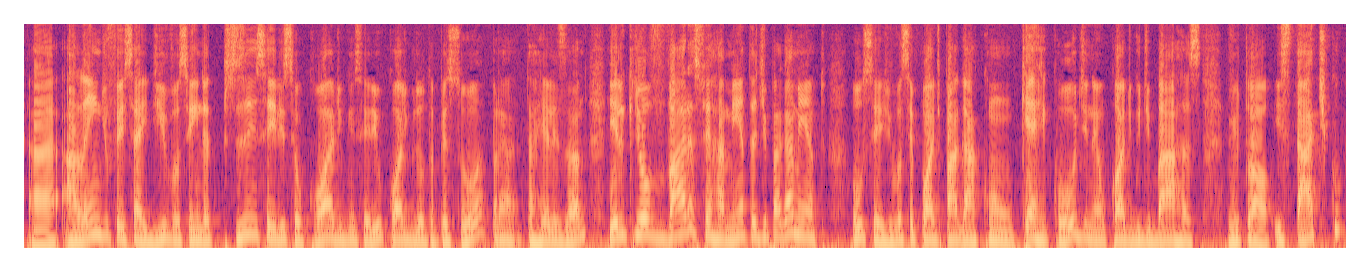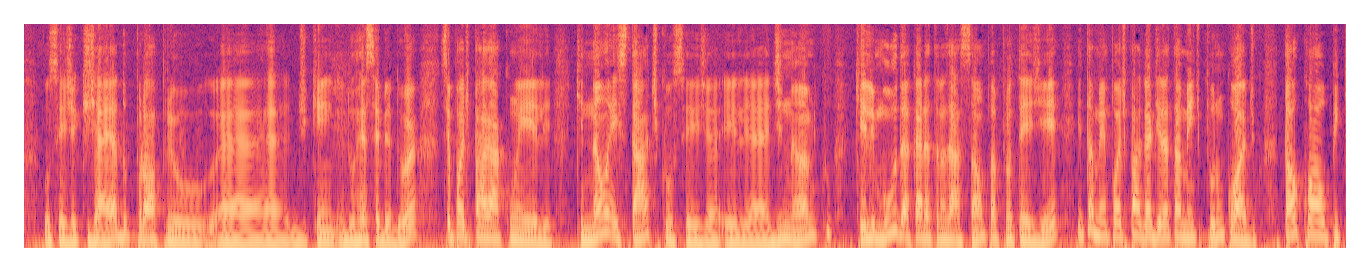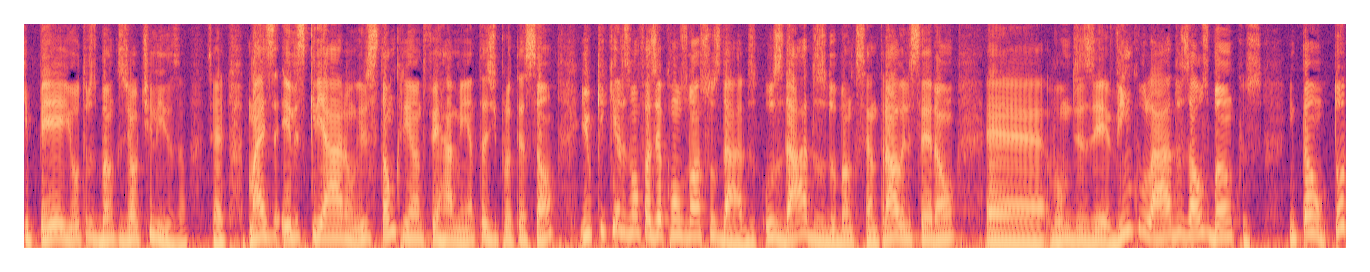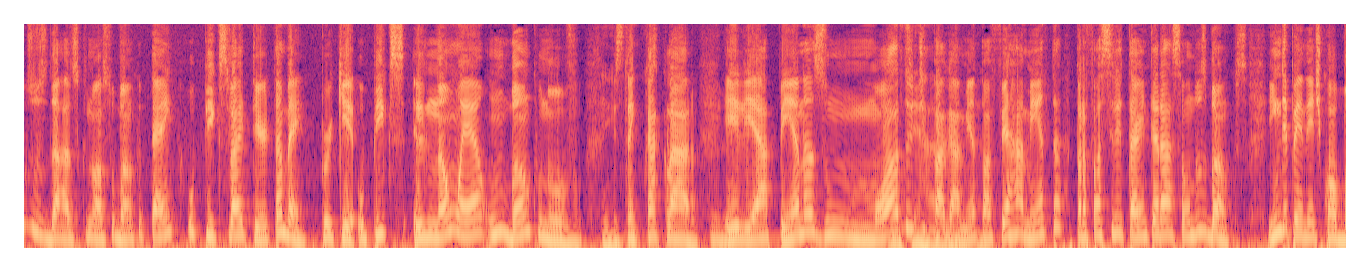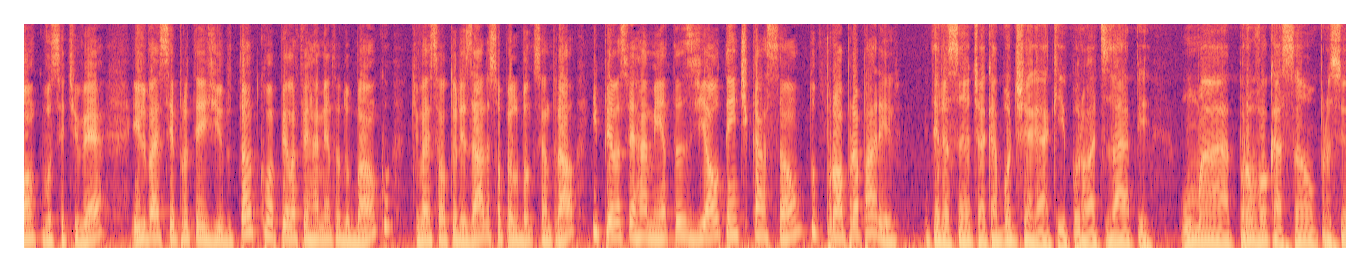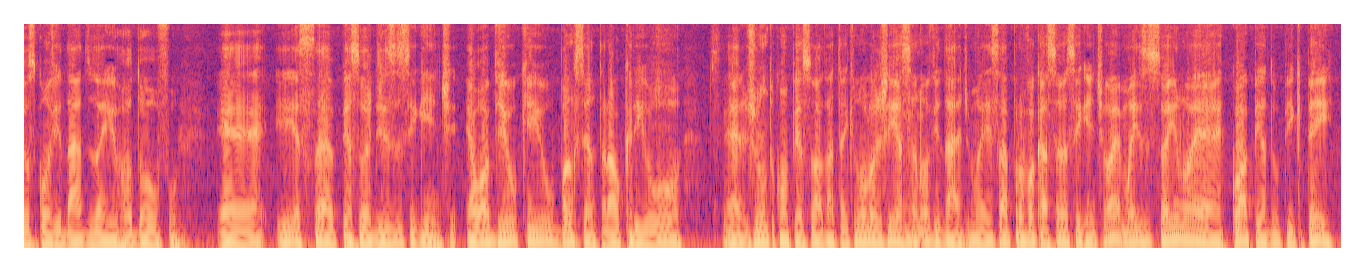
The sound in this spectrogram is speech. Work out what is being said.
a, além do Face ID, você ainda precisa inserir seu código, inserir o código de outra pessoa para estar tá realizando. E ele criou várias ferramentas de pagamento, ou seja, você pode pagar com QR Code, né, o código de barras virtual estático, ou seja, que já é do próprio é, é de quem do recebedor. Você pode pagar com ele que não é estático, ou seja, ele é dinâmico, que ele muda a cada transação para proteger e também pode pagar diretamente por um código, tal qual o PicPay e outros bancos já utilizam, certo? Mas eles criaram, eles estão criando ferramentas de proteção e o que, que eles vão fazer com os nossos dados? Os dados do Banco Central, eles serão, é, vamos dizer, vinculados aos bancos. Então, todos os dados que o nosso banco tem, o Pix vai ter também. Porque o Pix, ele não é um banco novo. Sim. Isso tem que ficar claro. Uhum. Ele é apenas um modo de pagamento, uma ferramenta para facilitar a interação dos bancos. Independente de qual banco você tiver, ele vai ser protegido tanto pela ferramenta do banco, que vai ser autorizada só pelo Banco Central, e pelas ferramentas de autenticação do próprio aparelho. Interessante, acabou de chegar aqui por WhatsApp uma provocação para os seus convidados aí, Rodolfo. É, e essa pessoa diz o seguinte: é óbvio que o Banco Central criou, é, junto com o pessoal da tecnologia, essa uhum. novidade, mas a provocação é a seguinte: olha, mas isso aí não é cópia do PicPay?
